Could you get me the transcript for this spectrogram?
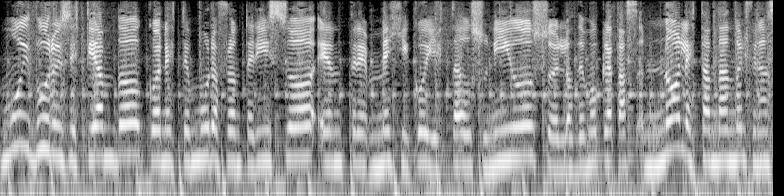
muy duro insistiendo con este muro fronterizo entre México y Estados Unidos. Los demócratas no le están dando el financiamiento.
